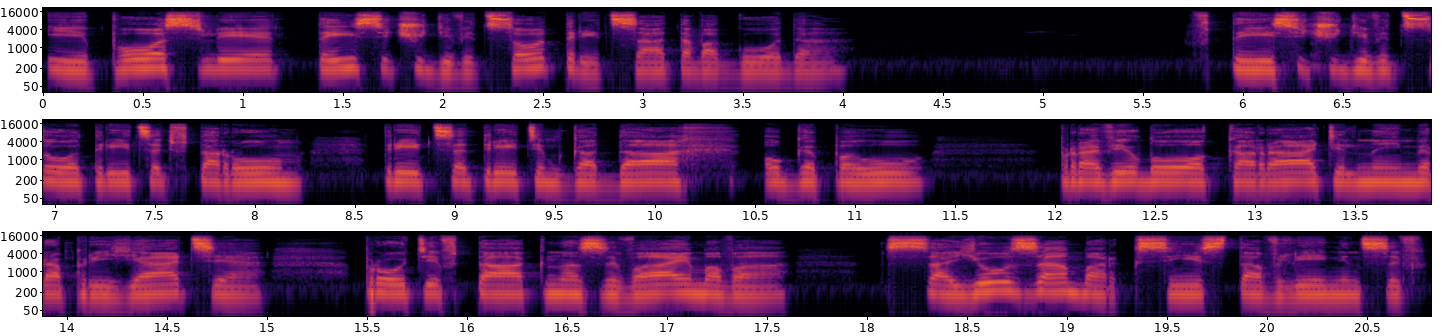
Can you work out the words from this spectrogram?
и после 1930 года. В 1932-33 годах ОГПУ провело карательные мероприятия против так называемого «Союза марксистов-ленинцев»,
